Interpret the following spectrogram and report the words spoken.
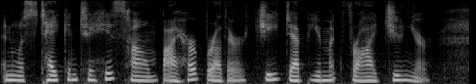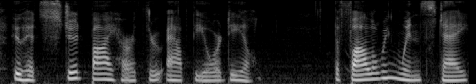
and was taken to his home by her brother, G. W. McFry, Jr., who had stood by her throughout the ordeal. The following Wednesday,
